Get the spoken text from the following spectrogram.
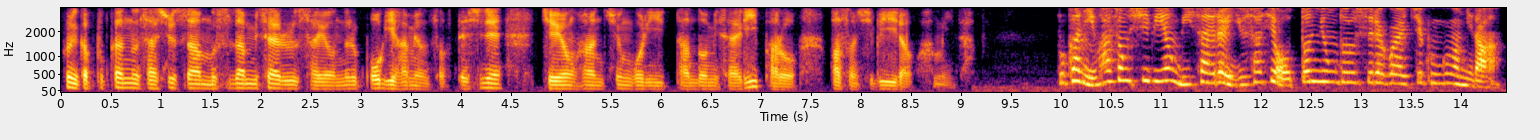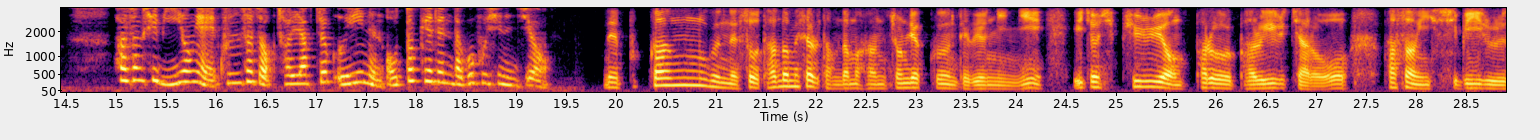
그러니까 북한은 사실상 무스단 미사일 사연을 포기하면서 대신에 제용한 중거리 단도미사일이 바로 화성 12라고 합니다. 북한이 화성 12형 미사일을 유사시 어떤 용도로 쓰려고 할지 궁금합니다. 화성 12형의 군사적, 전략적 의의는 어떻게 된다고 보시는지요? 네, 북한군에서 단도미사일 담당한 전략군 대변인이 2017년 8월 8일자로 화성 12를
